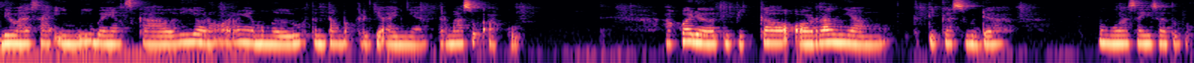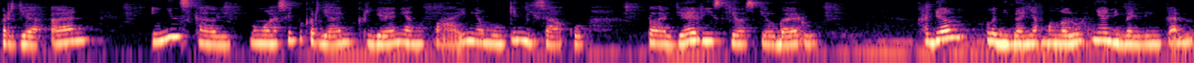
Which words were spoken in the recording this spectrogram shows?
dewasa ini banyak sekali orang-orang yang mengeluh tentang pekerjaannya termasuk aku. Aku adalah tipikal orang yang ketika sudah menguasai satu pekerjaan, ingin sekali menguasai pekerjaan-pekerjaan yang lain yang mungkin bisa aku pelajari skill-skill baru. Kadang lebih banyak mengeluhnya dibandingkan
